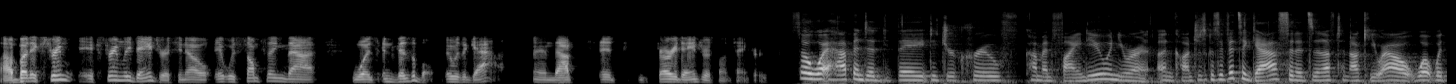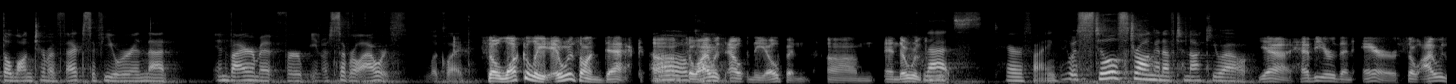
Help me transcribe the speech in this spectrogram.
Uh, but extreme, extremely dangerous. You know, it was something that was invisible. It was a gas, and that's it's very dangerous on tankers. So what happened? Did they did your crew come and find you and you were unconscious? Because if it's a gas and it's enough to knock you out, what would the long term effects if you were in that environment for you know several hours look like? So luckily it was on deck. Um, oh, okay. So I was out in the open, um, and there was that's terrifying. It was still strong enough to knock you out. Yeah, heavier than air. So I was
